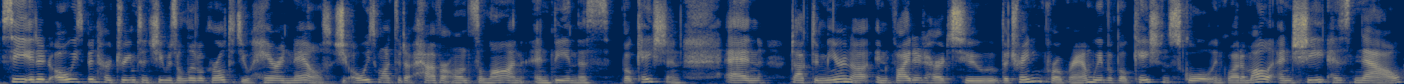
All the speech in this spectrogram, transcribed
See, it had always been her dream since she was a little girl to do hair and nails. She always wanted to have her own salon and be in this vocation. And Dr. Mirna invited her to the training program. We have a vocation school in Guatemala, and she has now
